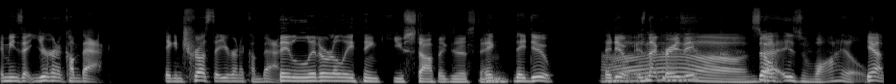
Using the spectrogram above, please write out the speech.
It means that you're going to come back. They can trust that you're going to come back. They literally think you stop existing. they, they do. They do. Isn't that crazy? Ah, So- that is wild. Yeah.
